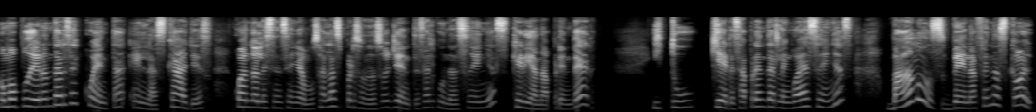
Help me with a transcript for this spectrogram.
Como pudieron darse cuenta, en las calles, cuando les enseñamos a las personas oyentes algunas señas, querían aprender. ¿Y tú quieres aprender lengua de señas? Vamos, ven a FENASCOL.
